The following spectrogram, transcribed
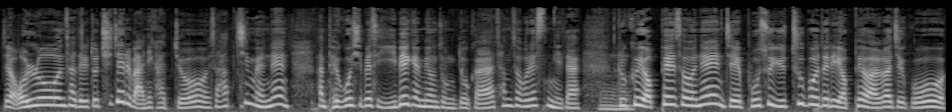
이제 언론사들이 또 취재를 많이 갔죠. 그래서 합치면은 한 150에서 200여 명 정도가 참석을 했습니다. 예. 그리고 그 옆에서는 이제 보수 유튜버들이 옆에 와가지고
